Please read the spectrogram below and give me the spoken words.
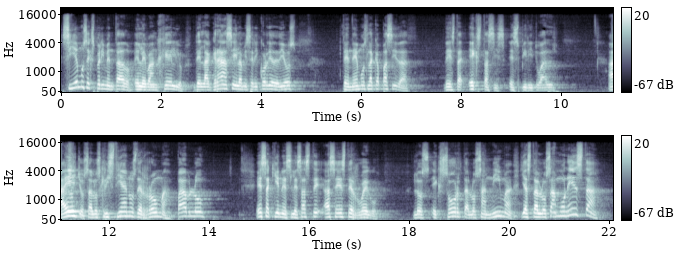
Si hemos experimentado el Evangelio de la gracia y la misericordia de Dios, tenemos la capacidad de esta éxtasis espiritual. A ellos, a los cristianos de Roma, Pablo es a quienes les hace, hace este ruego los exhorta, los anima y hasta los amonesta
